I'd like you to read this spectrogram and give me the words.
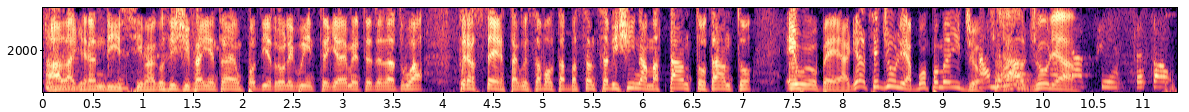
Alla grandissima, così ci fai entrare un po' dietro le quinte chiaramente della tua trasferta, questa volta abbastanza vicina ma tanto tanto europea. Grazie Giulia, buon pomeriggio. Ciao Giulia. Grazie, ciao ciao.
